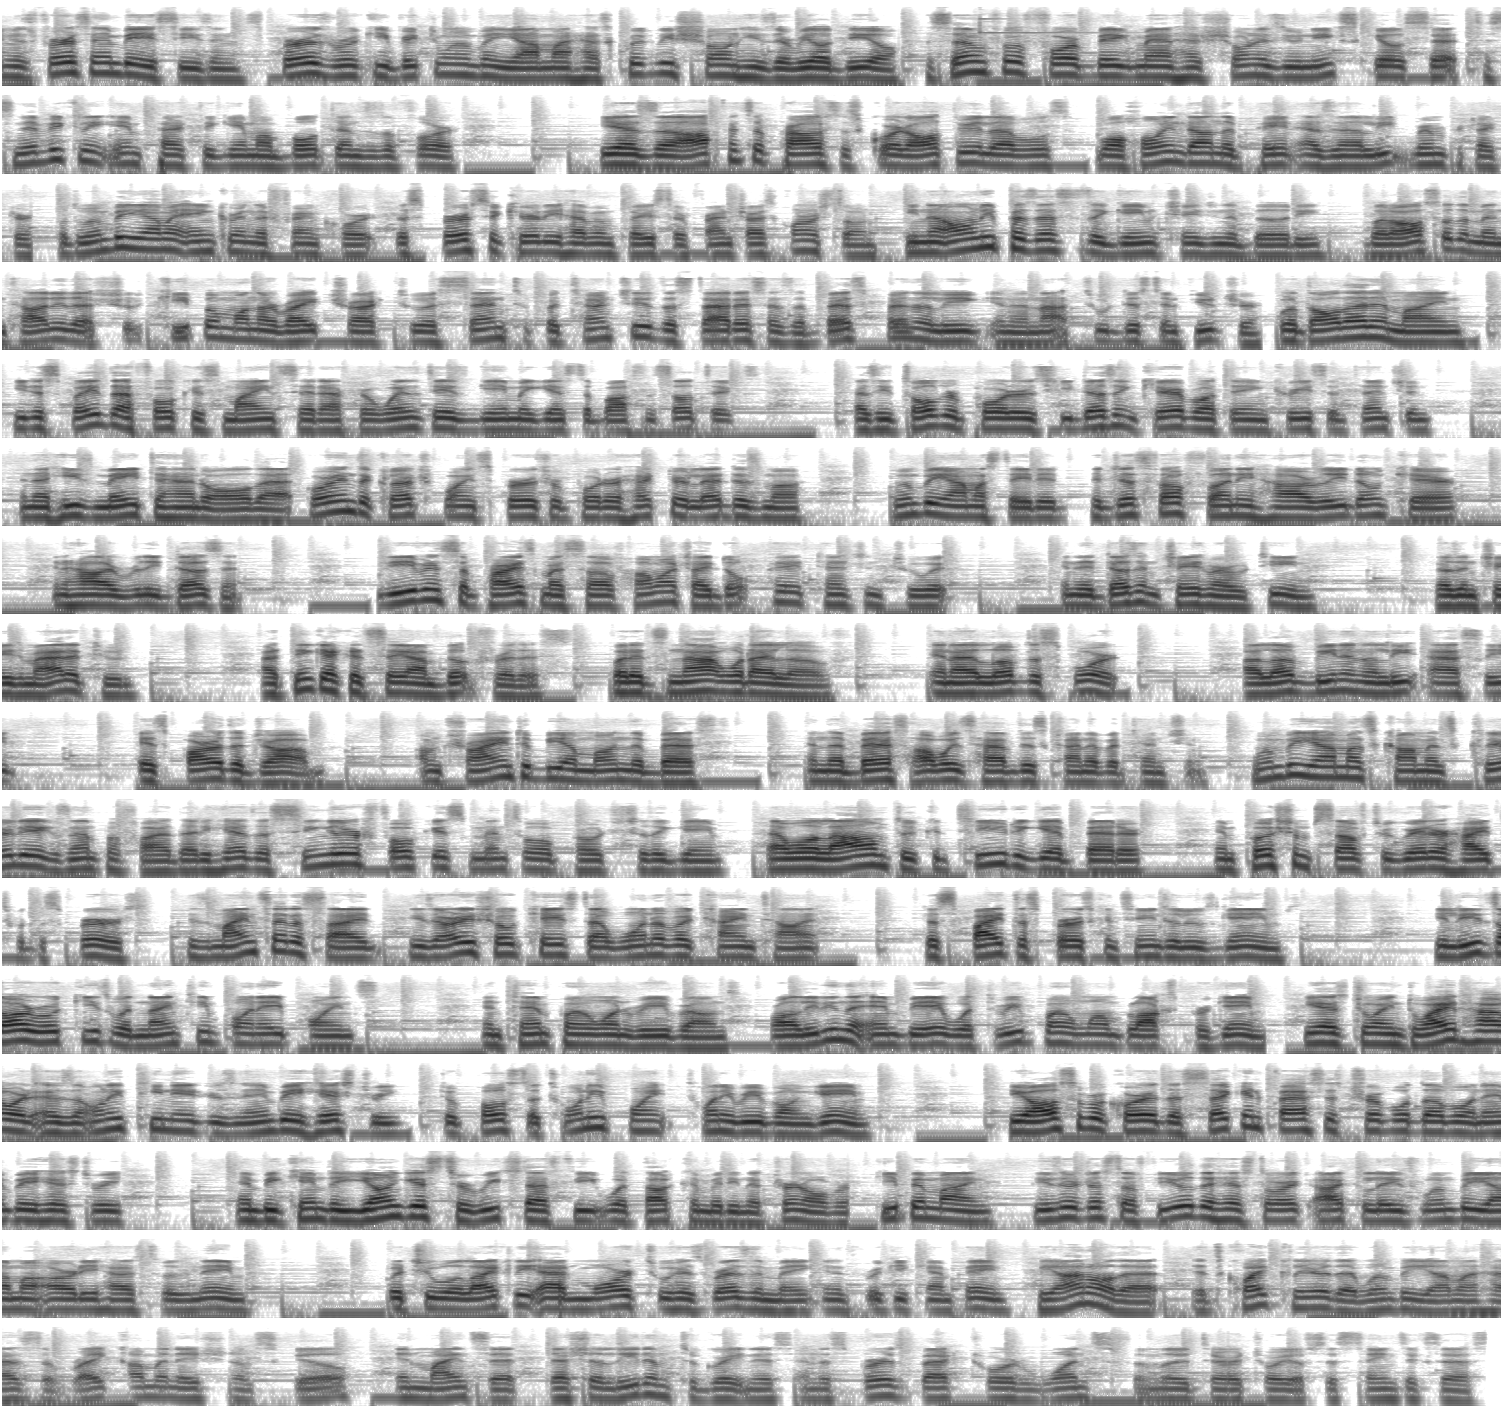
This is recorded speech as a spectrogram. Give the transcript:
In his first NBA season, Spurs rookie Victor Wembanyama has quickly shown he's the real deal. The 7'4 big man has shown his unique skill set to significantly impact the game on both ends of the floor. He has the offensive prowess to score at all three levels while holding down the paint as an elite rim protector. With Wembanyama anchoring the front court, the Spurs securely have in place their franchise cornerstone. He not only possesses a game-changing ability, but also the mentality that should keep him on the right track to ascend to potentially the status as the best player in the league in the not too distant future. With all that in mind, he displayed that focused mindset after Wednesday's game against the Boston Celtics, as he told reporters he doesn't care about the increased attention and that he's made to handle all that. According to Clutch Point Spurs reporter Hector Ledesma, Wembanyama stated, It just felt funny how I really don't care and how I really doesn't. It even surprised myself how much I don't pay attention to it and it doesn't change my routine, doesn't change my attitude. I think I could say I'm built for this, but it's not what I love. And I love the sport. I love being an elite athlete. It's part of the job. I'm trying to be among the best and the best always have this kind of attention. Wembanyama's comments clearly exemplify that he has a singular focused mental approach to the game that will allow him to continue to get better and push himself to greater heights with the Spurs. His mindset aside, he's already showcased that one of a kind talent despite the Spurs continuing to lose games. He leads all rookies with 19.8 points and 10.1 rebounds, while leading the NBA with 3.1 blocks per game. He has joined Dwight Howard as the only teenagers in NBA history to post a 20 point, 20 rebound game. He also recorded the second fastest triple double in NBA history and became the youngest to reach that feat without committing a turnover. Keep in mind, these are just a few of the historic accolades Wembanyama already has to his name which will likely add more to his resume in his rookie campaign. Beyond all that, it's quite clear that Wembanyama has the right combination of skill and mindset that should lead him to greatness and the Spurs back toward once familiar territory of sustained success.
